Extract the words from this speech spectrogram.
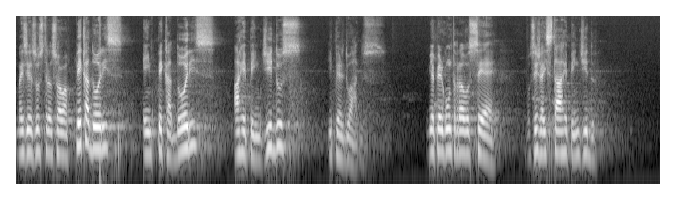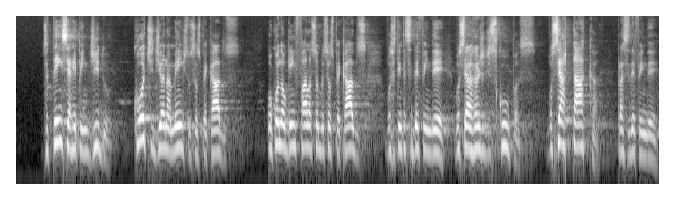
mas Jesus transforma pecadores em pecadores arrependidos e perdoados. Minha pergunta para você é: você já está arrependido? Você tem se arrependido cotidianamente dos seus pecados? Ou quando alguém fala sobre os seus pecados, você tenta se defender, você arranja desculpas, você ataca para se defender?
